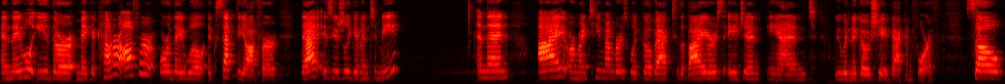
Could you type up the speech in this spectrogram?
and they will either make a counter offer or they will accept the offer. That is usually given to me and then I or my team members would go back to the buyer's agent and we would negotiate back and forth. So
